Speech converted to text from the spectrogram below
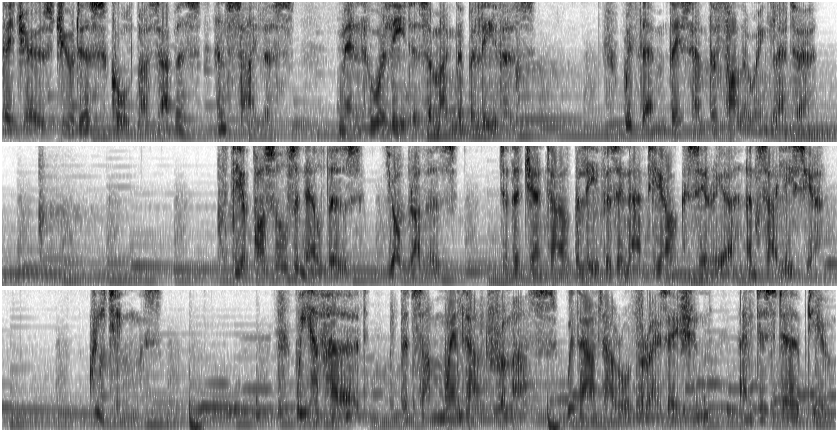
They chose Judas, called Barsabbas, and Silas, men who were leaders among the believers. With them they sent the following letter. The apostles and elders, your brothers, to the Gentile believers in Antioch, Syria, and Cilicia. Greetings. We have heard that some went out from us without our authorization and disturbed you,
